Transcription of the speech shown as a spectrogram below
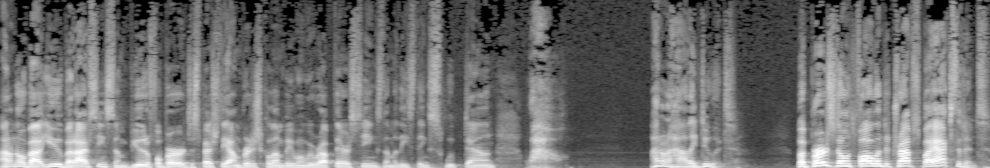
I don't know about you, but I've seen some beautiful birds, especially out in British Columbia when we were up there, seeing some of these things swoop down. Wow. I don't know how they do it. But birds don't fall into traps by accident.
